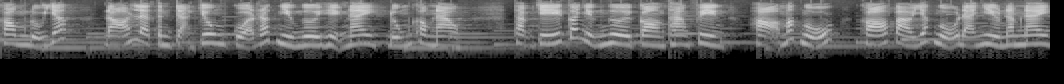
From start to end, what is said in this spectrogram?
không đủ giấc, đó là tình trạng chung của rất nhiều người hiện nay đúng không nào? Thậm chí có những người còn than phiền họ mất ngủ, khó vào giấc ngủ đã nhiều năm nay.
